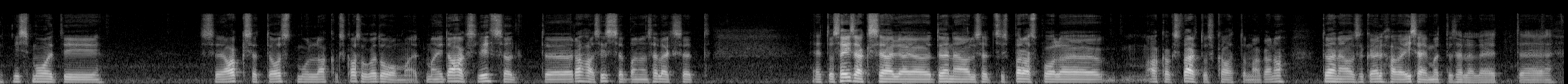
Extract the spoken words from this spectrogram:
et mismoodi see aktsiate ost mulle hakkaks kasu ka tooma, et ma ei tahaks lihtsalt äh, raha sisse panna selleks, et et ta seisaks seal ja, ja tõenäoliselt siis pärastpoole hakkaks väärtust kaotama, aga noh, tõenäoliselt ka LHV ise ei mõtle sellele, et äh,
